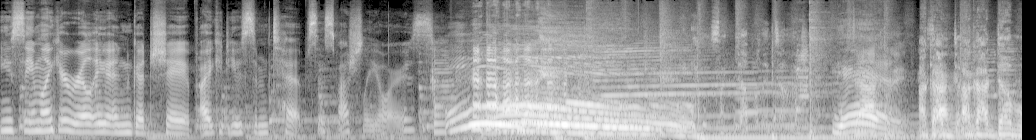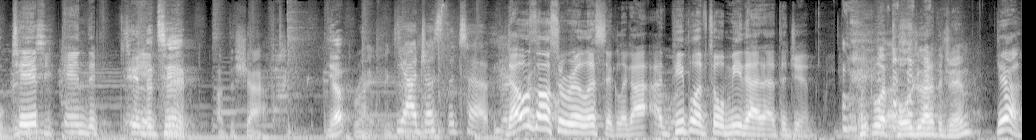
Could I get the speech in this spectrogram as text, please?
You seem like you're really in good shape. I could use some tips, especially yours. It's like double intelligence. Yeah. Exactly. I got, I got double. Tip and the in the tip. tip. Of the shaft. Yep. Right. Exactly. Yeah, just the tip. That was also realistic. Like, I, I, people have told me that at the gym. People have told you that at the gym? Yeah.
